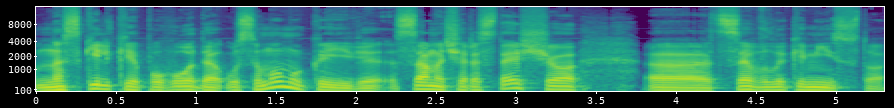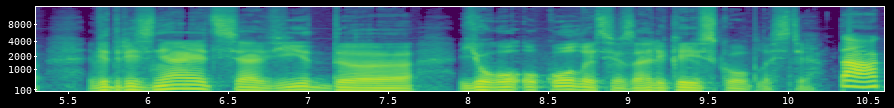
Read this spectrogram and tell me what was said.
наскільки погода у самому Києві, саме через те, що е, це велике місто, відрізняється від е, його околиці, взагалі Київської області. Так,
